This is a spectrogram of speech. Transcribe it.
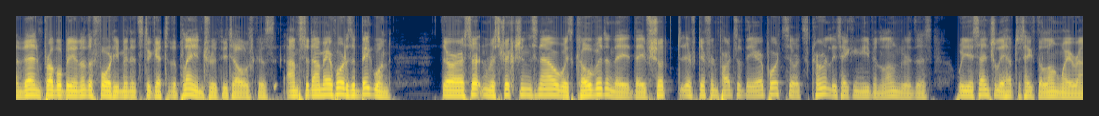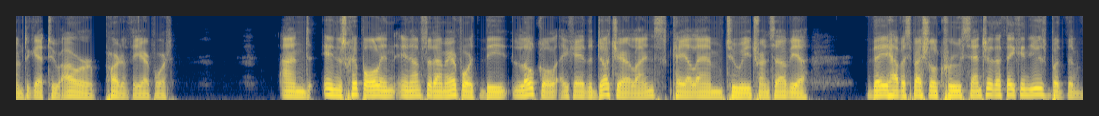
and then probably another forty minutes to get to the plane. Truth be told, because Amsterdam Airport is a big one. There are certain restrictions now with COVID, and they they've shut different parts of the airport, so it's currently taking even longer. There's we essentially have to take the long way around to get to our part of the airport. And in Schiphol, in, in Amsterdam Airport, the local, aka the Dutch airlines, KLM, TUI, Transavia, they have a special crew center that they can use. But the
